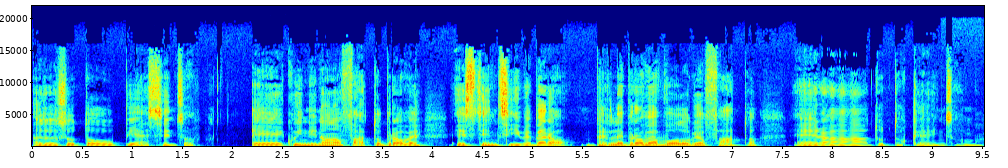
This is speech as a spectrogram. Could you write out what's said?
eh, sotto UPS, insomma. E quindi non ho fatto prove estensive, però per le prove a volo che ho fatto era tutto ok, insomma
